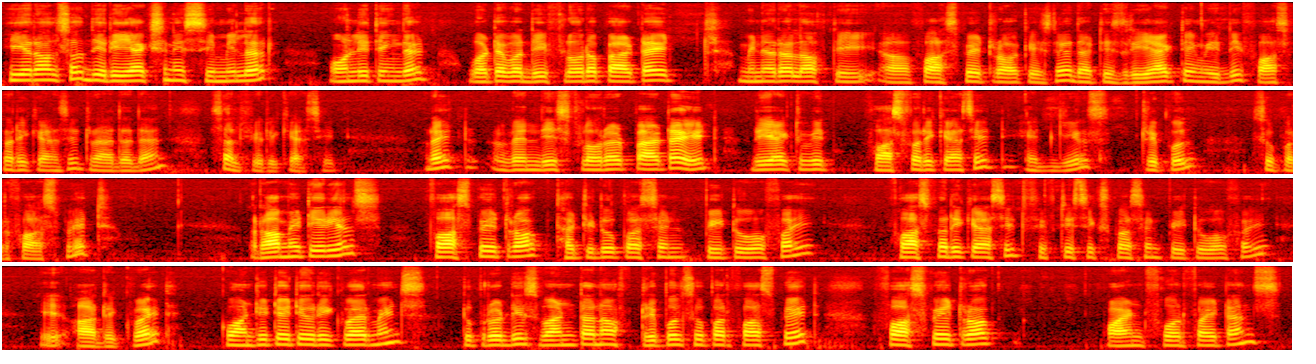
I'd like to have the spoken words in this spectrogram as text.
Here also the reaction is similar only thing that whatever the fluorapatite mineral of the uh, phosphate rock is there that is reacting with the phosphoric acid rather than sulfuric acid right. When this fluorapatite react with phosphoric acid it gives triple superphosphate. Raw materials phosphate rock 32 percent P2O5, phosphoric acid 56 percent P2O5 eh, are required. Quantitative requirements to produce 1 ton of triple superphosphate, phosphate rock 0.45 tons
